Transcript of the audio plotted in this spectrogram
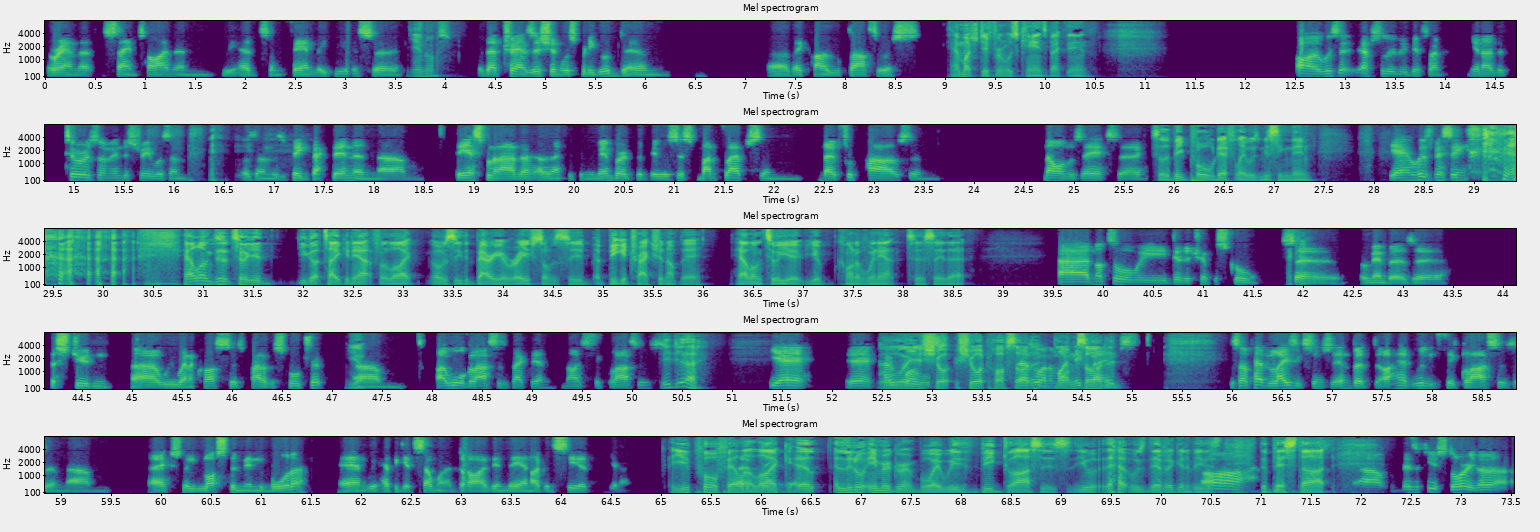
around that same time. And we had some family here. So Yeah, nice. that transition was pretty good. Um, uh, they kind of looked after us. How much different was Cairns back then? Oh, it was absolutely different. You know, the tourism industry wasn't wasn't as big back then, and um, the Esplanade. I don't know if you can remember it, but there was just mud flaps and no footpaths, and no one was there. So So the big pool definitely was missing then. yeah, it was missing. How long did it till you you got taken out for like obviously the barrier reefs, obviously a big attraction up there. How long till you you kind of went out to see that? Uh, not till we did a trip to school. So I remember as a a student, uh, we went across as part of a school trip. Yeah. Um, I wore glasses back then, nice thick glasses. Did you? Yeah, yeah. Coke Or bottles. short short That's sided, long-sided? So I've had LASIK since then, but I had really thick glasses, and um, I actually lost them in the water, and we had to get someone to dive in there, and I could see it. You know, You poor fella, like a, a little immigrant boy with big glasses. You that was never going to be the, oh, the best start. um, there's a few stories. Uh,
